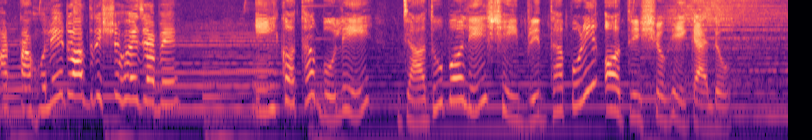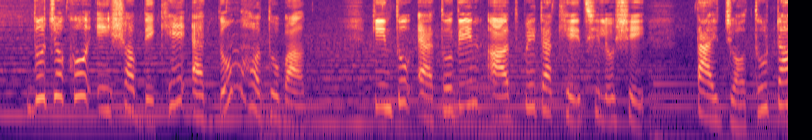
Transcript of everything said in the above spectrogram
আর তাহলে এটা অদৃশ্য হয়ে যাবে। এই কথা বলে জাদু বলে সেই বৃদ্ধা পড়ে অদৃশ্য হয়ে গেল। দুচোখো এইসব দেখে একদম হতবাক। কিন্তু এতদিন আধ পেটা খেয়েছিল সে, তাই যতটা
